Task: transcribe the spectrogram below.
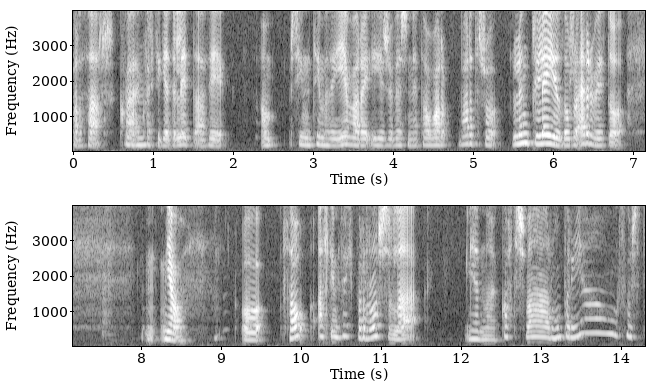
bara þar hva, Mhm. hvert ég geti leita því á sínum tíma þegar ég var í þessu vesinni þá var, var þetta svo löng leið og svo erfitt og mm, já og þá allt í henni fekk bara rosalega hérna, gott svar og hún bara já, þú veist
